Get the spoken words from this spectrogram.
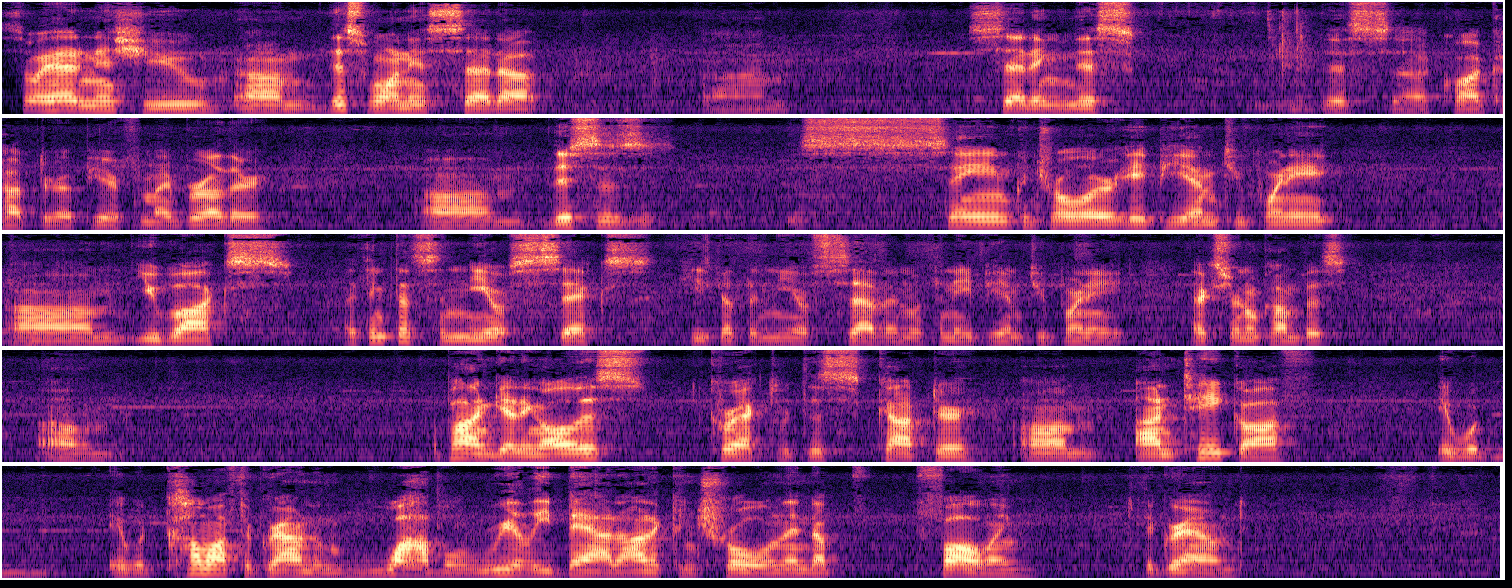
So I had an issue. Um, this one is set up. Um, setting this this uh, quadcopter up here for my brother. Um, this is the same controller, APM 2.8 um, u-blox. I think that's the Neo 6. He's got the Neo 7 with an APM 2.8 external compass. Um, upon getting all this correct with this copter, um, on takeoff, it would it would come off the ground and wobble really bad, out of control, and end up falling to the ground.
